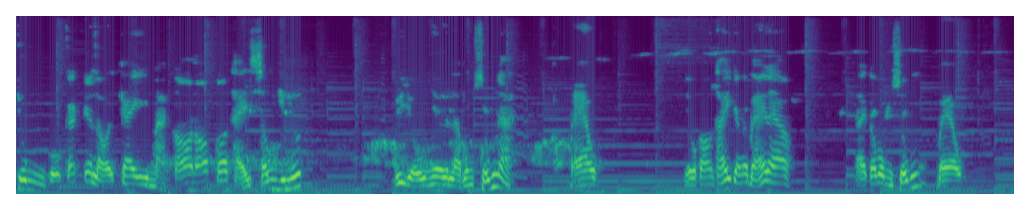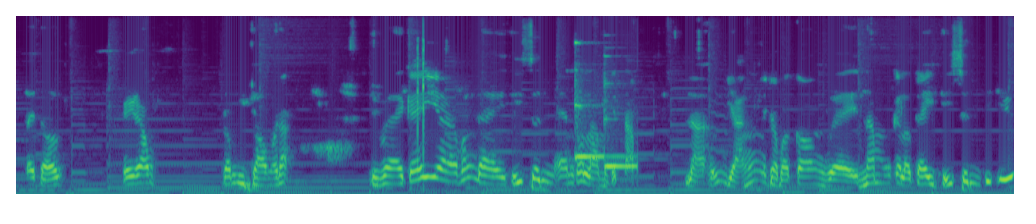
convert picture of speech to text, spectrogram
chung của các cái loại cây mà có, nó có thể sống dưới nước. Ví dụ như là bông súng nè, bèo. Như bà con thấy trong cái bể đây không? Đây có bông súng, bèo đây tượng, cây rong rong như tròn rồi đó. Thì về cái à, vấn đề thủy sinh, em có làm một cái tập là hướng dẫn cho bà con về năm cái loại cây thủy sinh thiết yếu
